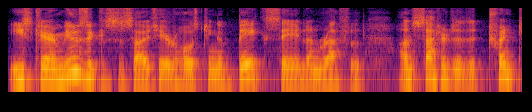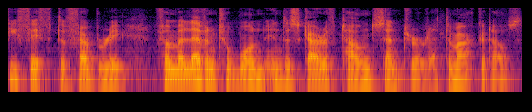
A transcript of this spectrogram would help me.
East Clare Musical Society are hosting a bake sale and raffle on Saturday, the 25th of February from 11 to 1 in the Scariff Town Centre at the Market House.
